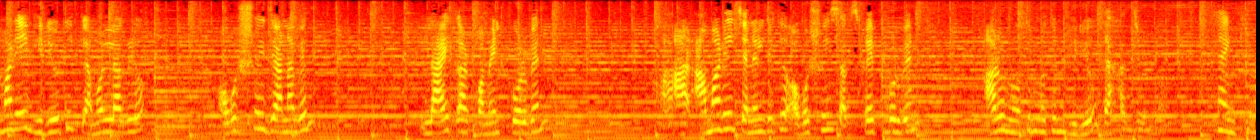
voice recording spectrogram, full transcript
আমার এই ভিডিওটি কেমন লাগল অবশ্যই জানাবেন লাইক আর কমেন্ট করবেন, আর আমার এই চ্যানেলটিকে অবশ্যই সাবস্ক্রাইব করবেন, আরও নতুন নতুন ভিডিও দেখার জন্য। থ্যাংক ইউ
